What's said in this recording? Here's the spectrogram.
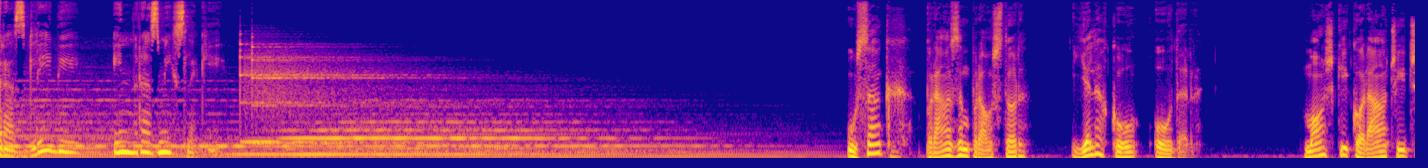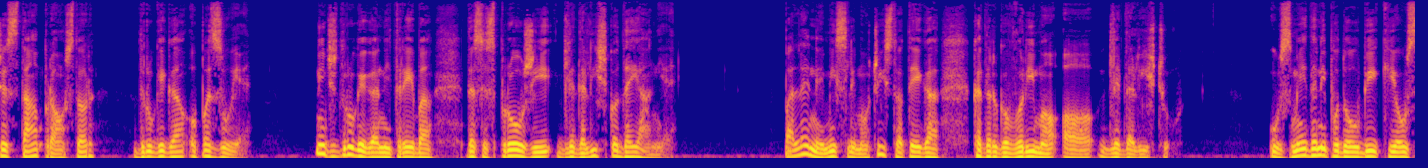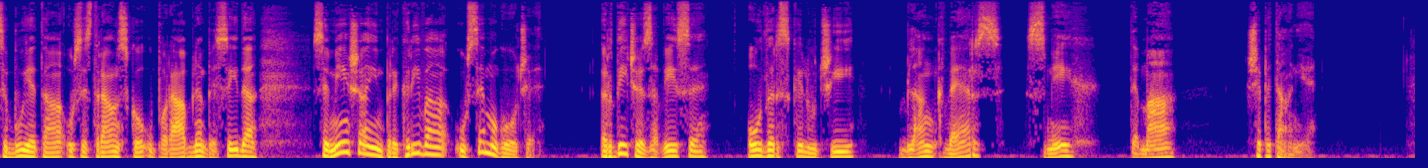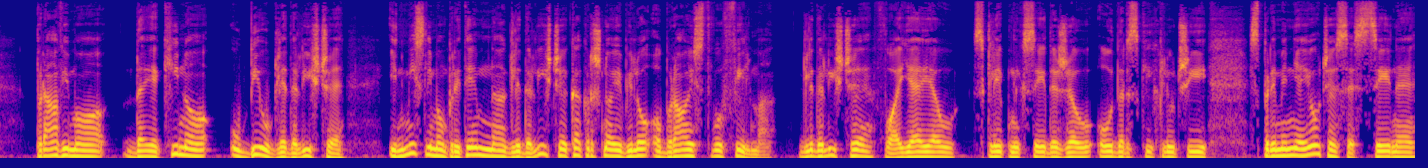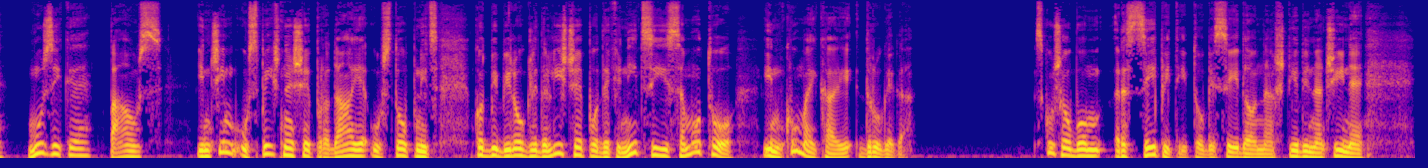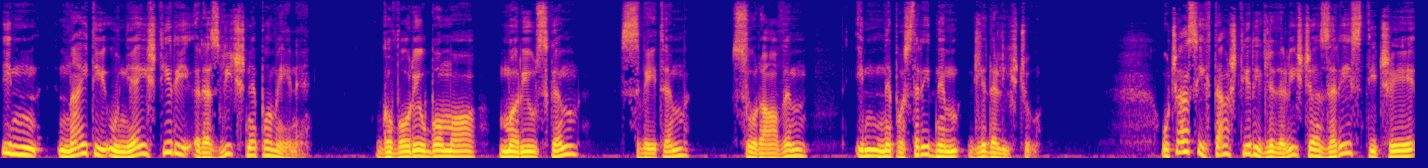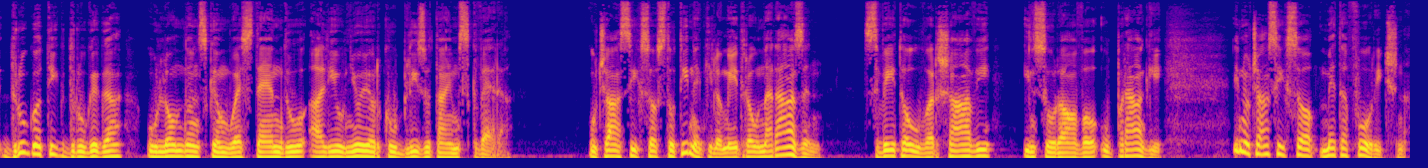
Razgledi in razmisleki. Vsak prazen prostor je lahko oder. Moški korači čez ta prostor, drugega opazuje. Nič drugega ni treba, da se sproži gledališko dejanje. Pa le ne mislimo čisto tega, kadar govorimo o gledališču. V zmedeni podobi, ki jo vsebuje ta vsestransko uporabna beseda, se meša in prekriva vse mogoče: rdeče zavese, odrske luči, blank vers, smeh, tema, šepetanje. Pravimo, da je kino ubil gledališče in mislimo pri tem na gledališče, kakršno je bilo ob rojstvu filma. Gledališče foajejev, sklepnih sedežev, odrskih luči, spremenjajoče se scene, muzike, pauz in čim uspešnejše prodaje vstopnic, kot bi bilo gledališče po definiciji samo to in komaj kaj drugega. Skušal bom razcepiti to besedo na štiri načine in najti v njej štiri različne pomene. Govoril bom o morilskem, svetem, surovem in neposrednem gledališču. Včasih ta štiri gledališča zares tiče drugo tik drugega v londonskem West Endu ali v New Yorku blizu Times Square. Včasih so stotine kilometrov narazen, sveto v Varšavi in surovo v Pragi, in včasih so metaforična.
